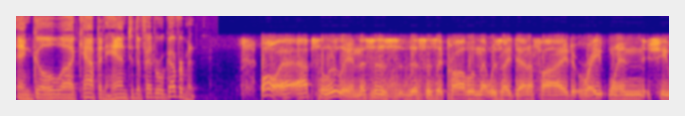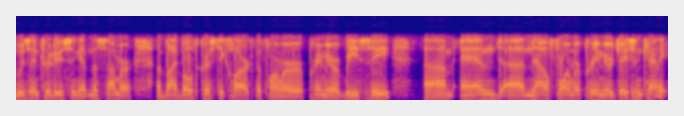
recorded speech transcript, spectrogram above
and go uh, cap in hand to the federal government? Oh, absolutely, and this is this is a problem that was identified right when she was introducing it in the summer uh, by both Christy Clark, the former premier of BC, um, and uh, now former Premier Jason Kenney.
